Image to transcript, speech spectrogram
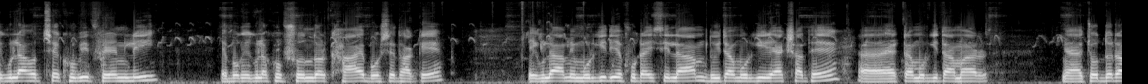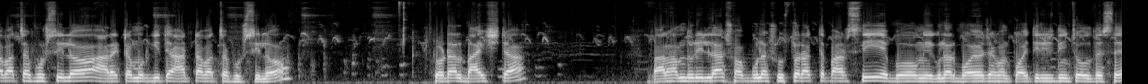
এগুলা হচ্ছে খুবই ফ্রেন্ডলি এবং এগুলা খুব সুন্দর খায়, বসে থাকে। এগুলা আমি মুরগি দিয়ে ফুটাইছিলাম। দুইটা মুরগির একসাথে। একটা মুরগিতে আমার চোদ্দোটা বাচ্চা ফুটছিল, আর একটা মুরগিতে আটটা বাচ্চা ফুটছিল। টোটাল বাইশটা। আলহামদুলিল্লাহ সবগুলা সুস্থ রাখতে পারছি এবং এগুলার বয়স এখন পঁয়ত্রিশ দিন চলতেছে।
